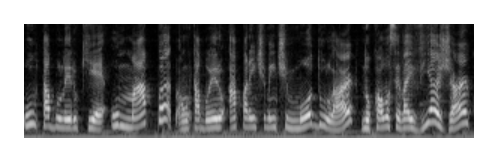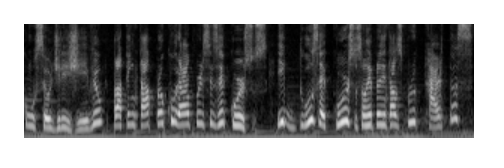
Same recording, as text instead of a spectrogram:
o tabuleiro que é o mapa, é um tabuleiro aparentemente modular, no qual você vai viajar com o seu dirigível para tentar procurar por esses recursos. E os recursos são representados por cartas,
